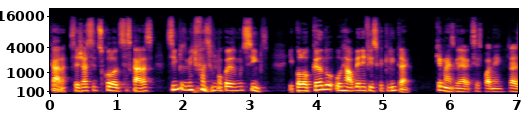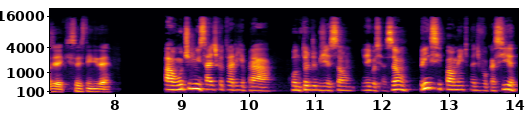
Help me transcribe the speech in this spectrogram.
Cara, você já se descolou desses caras simplesmente fazendo uma coisa muito simples e colocando o real benefício que aquilo entrega. O que mais, galera, que vocês podem trazer aí, que vocês têm de ideia? Ah, o último insight que eu traria para condutor de objeção e negociação, principalmente na advocacia,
